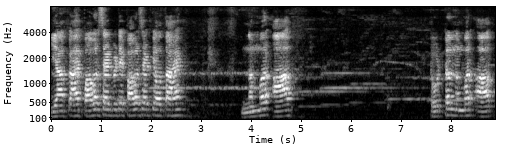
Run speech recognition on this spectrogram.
ये आपका है पावर सेट बेटे पावर सेट क्या होता है number of total number of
